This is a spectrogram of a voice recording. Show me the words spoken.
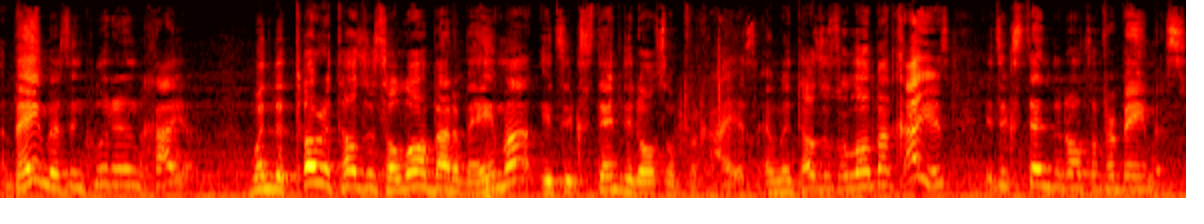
behema is included in chaya. When the Torah tells us a law about a behema, it's extended also for chayas, and when it tells us a law about chayas, it's extended also for behemoths.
